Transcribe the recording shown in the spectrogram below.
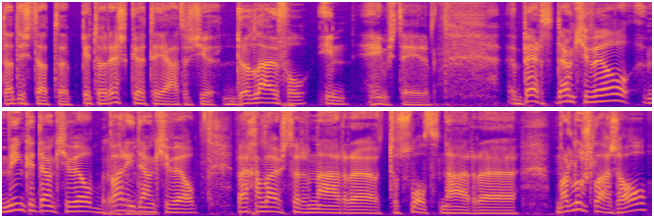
dat is dat pittoreske theatertje De Luifel in Heemstede. Bert, dankjewel. Minke, dankjewel. Barry, dankjewel. Wij gaan luisteren naar, eh, tot slot naar eh, Marloes Lazal.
